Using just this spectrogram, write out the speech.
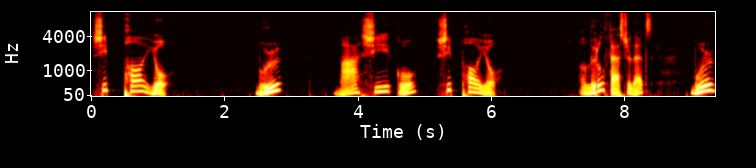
싶어요. 물 마시고 싶어요. A little faster that's 물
